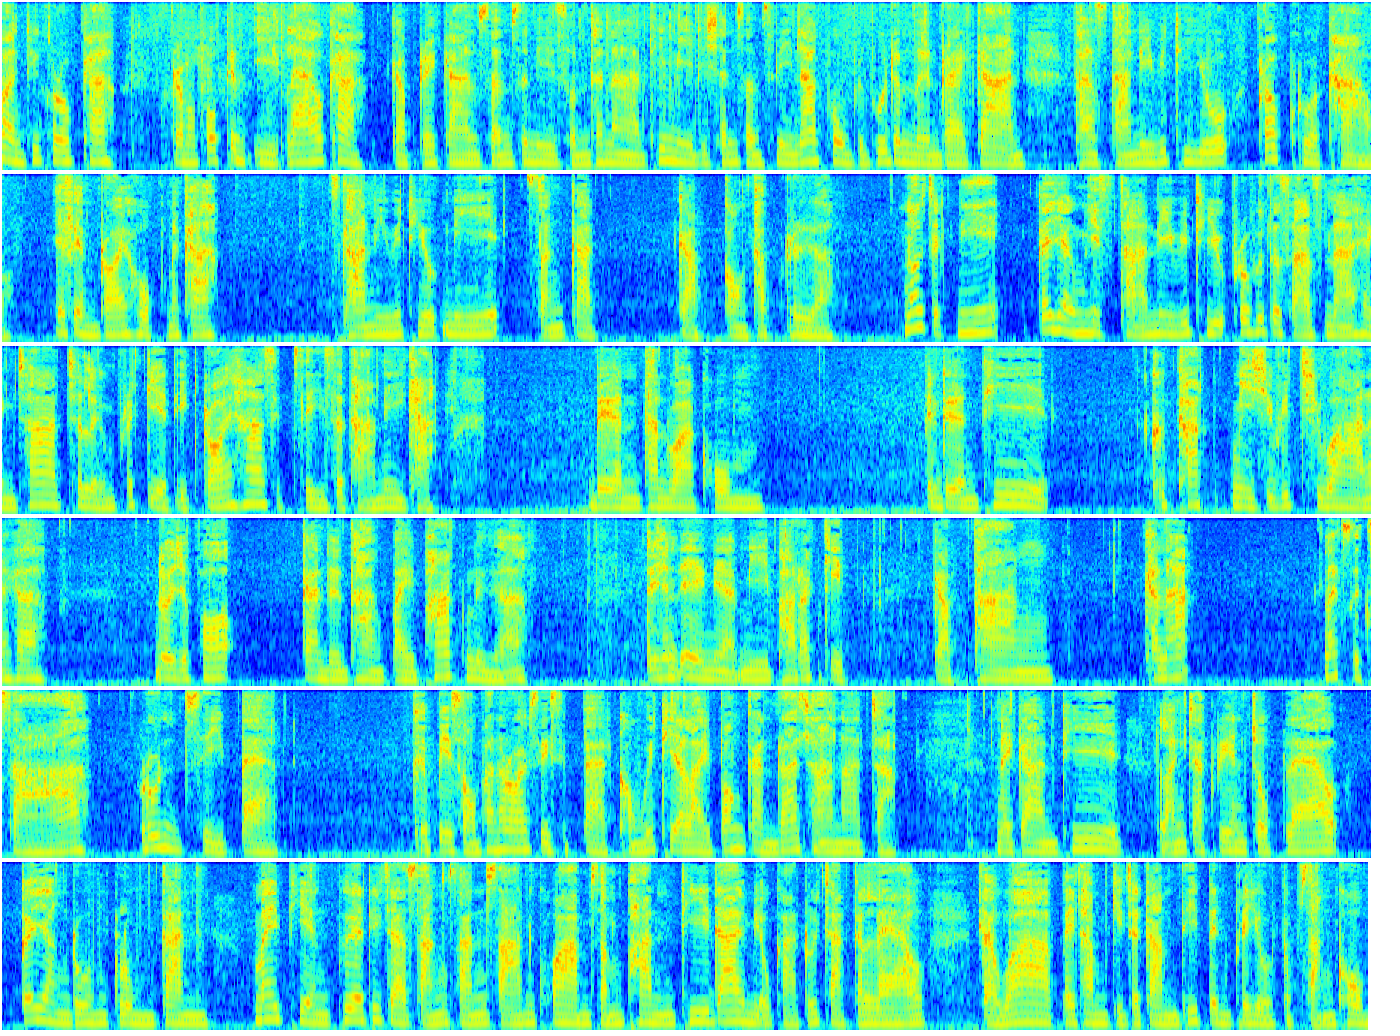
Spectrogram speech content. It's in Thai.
ฟังที่เคารพค่ะเรามาพบกันอีกแล้วค่ะ กับรายการสันสนีสนทนาที่มีดิฉันสันสนีนาคพงศ์เป็นผู้ดำเนินรายการ ทางสถานีวิทยุ ครอบครัวข่าว FM106 นะคะ สถานีวิทยุนี้สังกัดกับกองทัพเรือ นอกจากนี้ก็ยังมีสถานีวิทยุพระพุทธศาสนาแห่งชาติเฉลิมพระเกียรติอีก 154 สถานีค่ะ เดือนธันวาคม เป็นเดือนที่คึกคักมีชีวิตชีวานะคะ โดยเฉพาะ การเดินทางไปภาคเหนือดิฉันเองเนี่ยมีภารกิจกับทางคณะนักศึกษารุ่น 48 คือปี 2548 ของวิทยาลัยป้องกันราชอาณาจักร ในการที่หลังจากเรียนจบแล้ว ก็ยังรวมกลุ่มกัน ไม่เพียงเพื่อที่จะสังสรรค์สารความสัมพันธ์ที่ได้มีโอกาสรู้จักกันแล้ว แต่ว่าไปทำกิจกรรมที่เป็นประโยชน์กับสังคม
